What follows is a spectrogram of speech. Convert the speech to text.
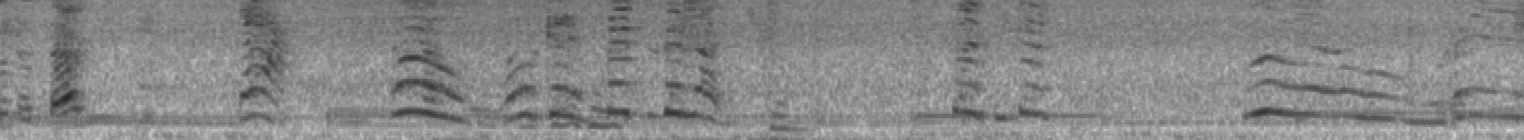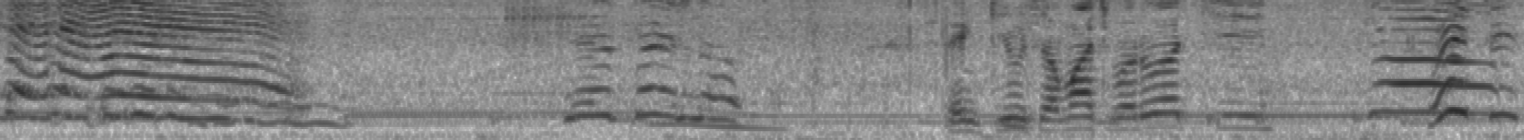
want to touch? Oh, okay. Touch the light. Touch, touch. Wow. Hey. Qué bello. Thank you so much for watching. Wait, wait.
